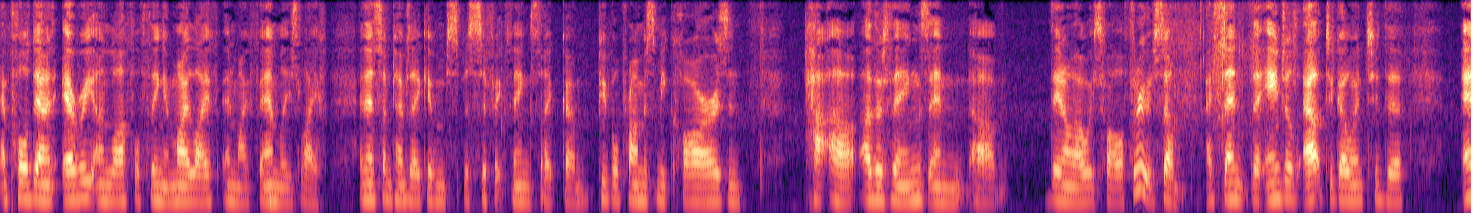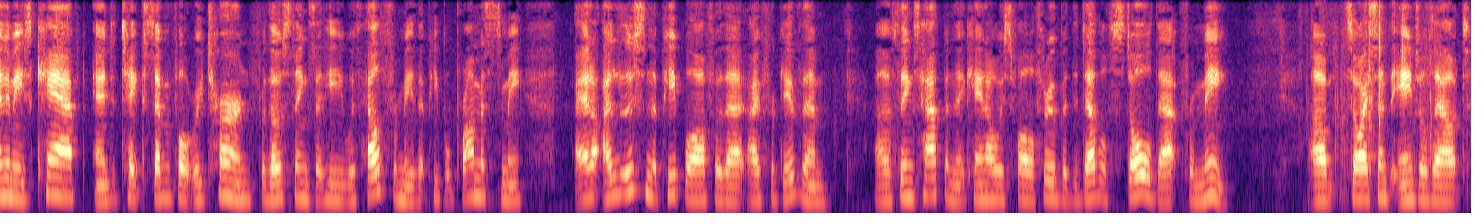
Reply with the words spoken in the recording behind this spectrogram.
and pull down every unlawful thing in my life and my family's life. And then sometimes I give them specific things like um, people promise me cars and uh, other things, and uh, they don't always follow through. So I send the angels out to go into the enemy's camp and to take sevenfold return for those things that he withheld from me that people promised me. And I loosen the people off of that. I forgive them. Uh, things happen that can't always follow through, but the devil stole that from me. Um, so I sent the angels out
